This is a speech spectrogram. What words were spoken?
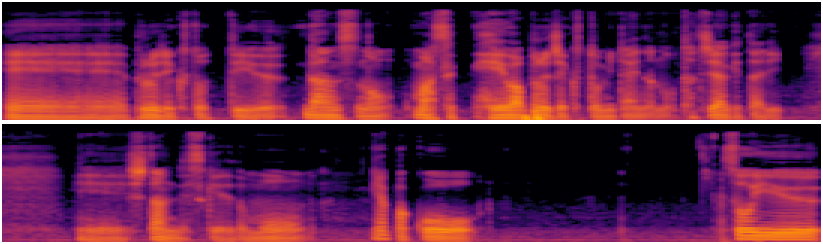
えー、プロジェクトっていうダンスの、まあ平和プロジェクトみたいなのを立ち上げたり、えー、したんですけれども、やっぱこう、そういう、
